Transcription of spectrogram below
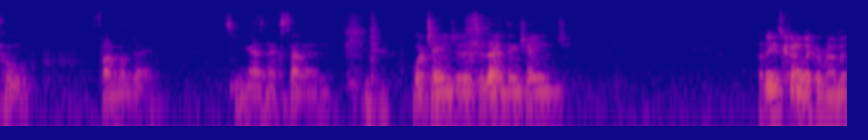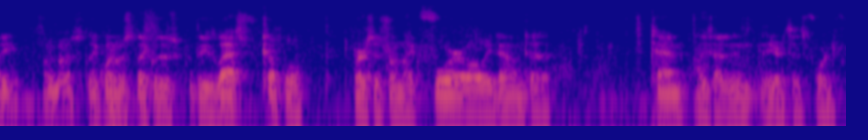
cool, fun Monday. See you guys next time. What changes? Does anything change? I think it's kind of like a remedy almost, like when it was like with, this, with these last couple verses from like four all the way down to ten. At least I didn't hear it says four ten.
